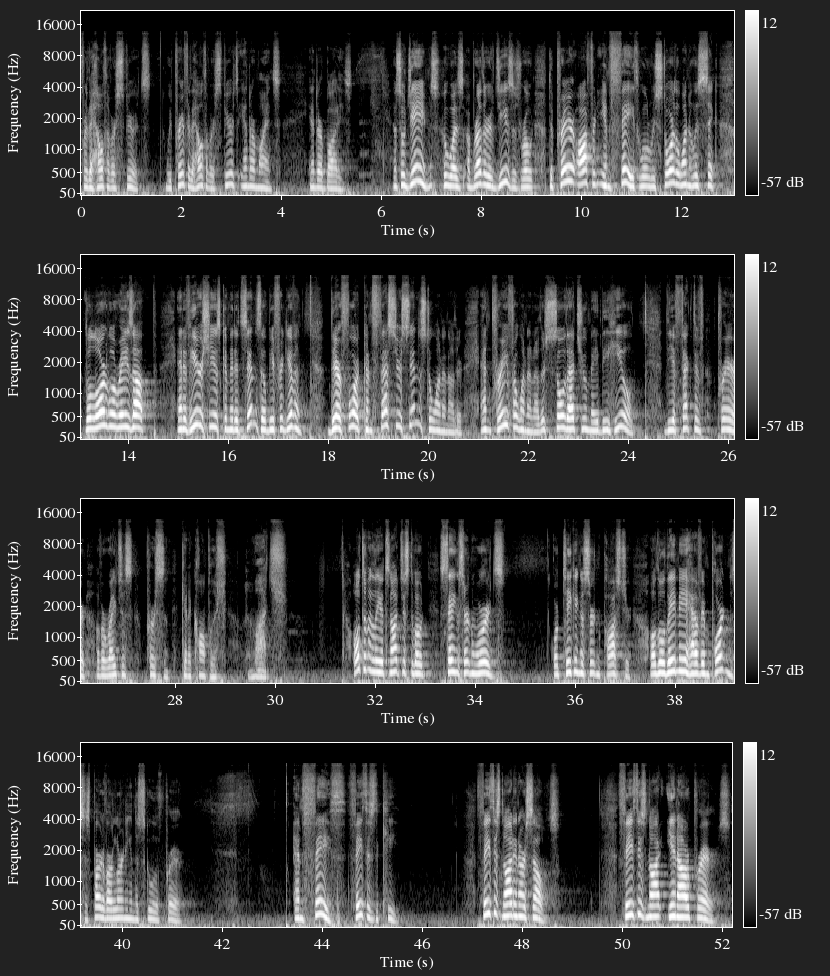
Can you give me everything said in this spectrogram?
for the health of our spirits. We pray for the health of our spirits and our minds and our bodies. And so James, who was a brother of Jesus, wrote, The prayer offered in faith will restore the one who is sick. The Lord will raise up, and if he or she has committed sins, they'll be forgiven. Therefore, confess your sins to one another and pray for one another so that you may be healed the effective prayer of a righteous person can accomplish much. Ultimately, it's not just about saying certain words or taking a certain posture, although they may have importance as part of our learning in the school of prayer. And faith, faith is the key. Faith is not in ourselves. Faith is not in our prayers.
